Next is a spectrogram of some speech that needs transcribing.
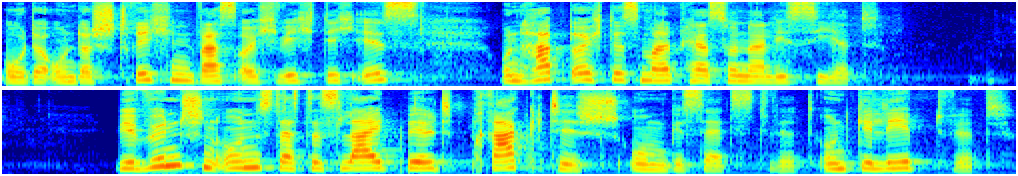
oder unterstrichen, was euch wichtig ist und habt euch das mal personalisiert. Wir wünschen uns, dass das Leitbild praktisch umgesetzt wird und gelebt wird.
